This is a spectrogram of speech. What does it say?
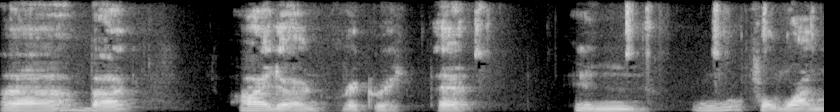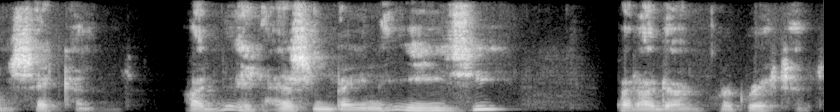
Uh, but I don't regret that in for one second. I, it hasn't been easy, but I don't regret it.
